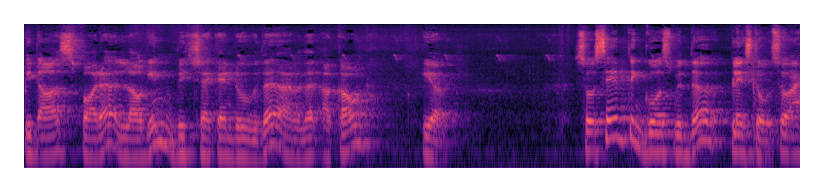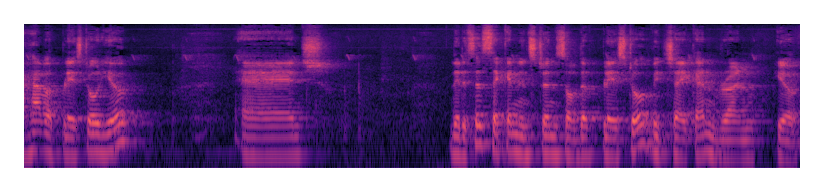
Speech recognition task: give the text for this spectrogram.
it asks for a login which I can do with the another account here. So same thing goes with the Play Store. So I have a Play Store here. And there is a second instance of the Play Store which I can run here.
